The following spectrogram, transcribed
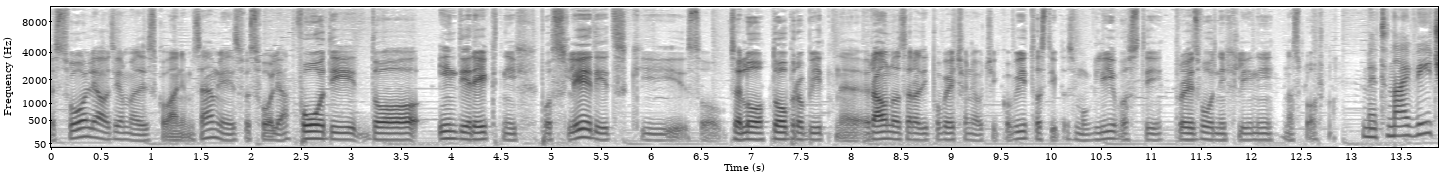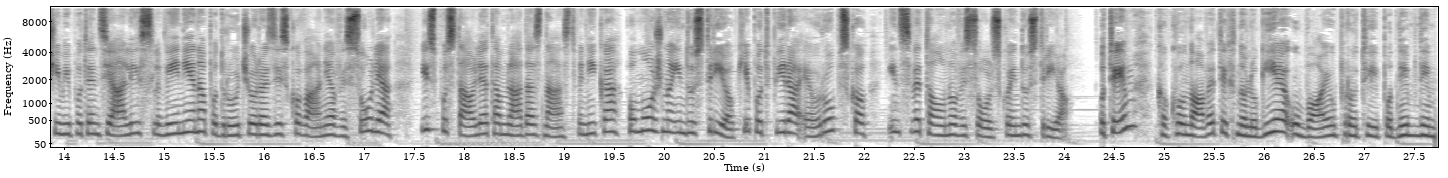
vesolja oziroma raziskovanjem Zemlje iz vesolja, vodi do indirektnih posledic, ki so zelo dobrobitne, ravno zaradi povečanja učinkovitosti, zmogljivosti proizvodnih linij na splošno. Med največjimi potencijali Slovenije na področju raziskovanja vesolja izpostavljata mlada znanstvenika pomožno industrijo, ki podpira evropsko in svetovno vesoljsko industrijo. O tem, kako nove tehnologije v boju proti podnebnim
